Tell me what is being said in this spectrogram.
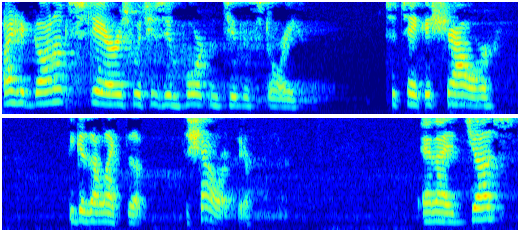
I had gone upstairs, which is important to the story, to take a shower because I like the, the shower up there. And I had just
